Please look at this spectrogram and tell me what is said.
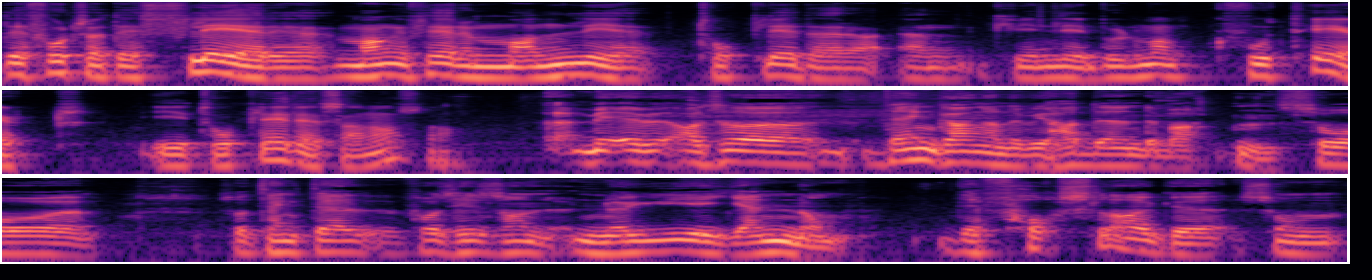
det fortsatt er flere, mange flere mannlige toppledere enn kvinnelige. Burde man kvotert i toppledelsene også? Altså, Den gangen vi hadde den debatten, så, så tenkte jeg for å si det sånn, nøye gjennom det forslaget som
